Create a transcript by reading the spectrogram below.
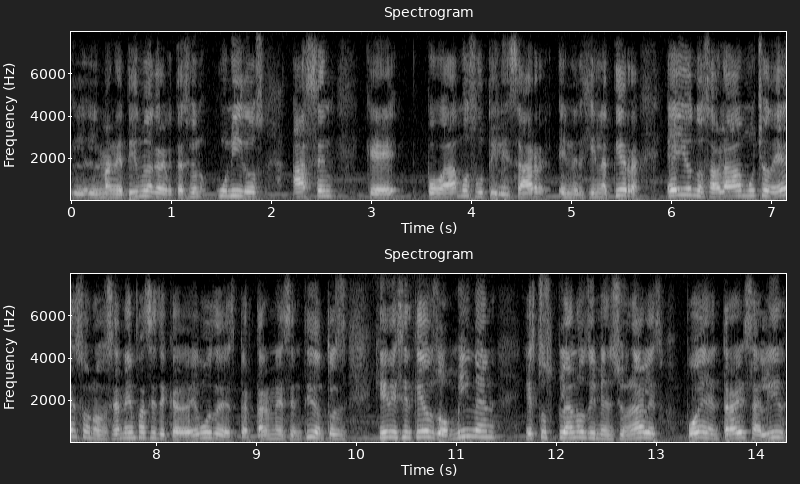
el magnetismo y la gravitación unidos hacen que podamos utilizar energía en la Tierra. Ellos nos hablaban mucho de eso, nos hacían énfasis de que debemos de despertar en ese sentido. Entonces, quiere decir que ellos dominan estos planos dimensionales, pueden entrar y salir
